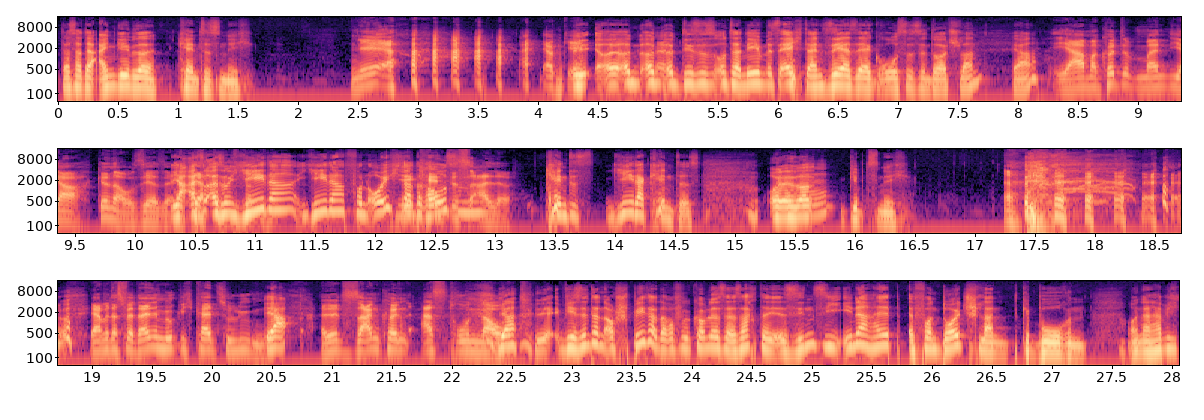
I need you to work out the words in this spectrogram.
Das hat der Eingeber, kennt es nicht. Yeah. okay. Äh, und, und, und, dieses Unternehmen ist echt ein sehr, sehr großes in Deutschland. Ja, ja man könnte, man, ja, genau, sehr, sehr. Ja, also, also jeder, jeder von euch Ihr da draußen. Kennt es alle. Kennt es, jeder kennt es. Und er sagt, mhm. gibt's nicht. ja, aber das wäre deine Möglichkeit zu lügen. Ja. Also du hättest sagen können, Astronaut. Ja, wir sind dann auch später darauf gekommen, dass er sagte, sind Sie innerhalb von Deutschland geboren? Und dann habe ich,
